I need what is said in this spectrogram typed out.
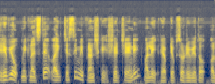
ఈ రివ్యూ మీకు నచ్చితే లైక్ చేసి మీ ఫ్రెండ్స్కి షేర్ చేయండి. మళ్ళీ రేపటి ఎపిసోడ్ రివ్యూతో కలుద్దాం.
